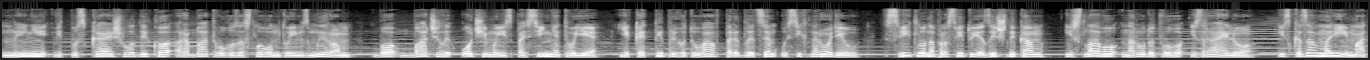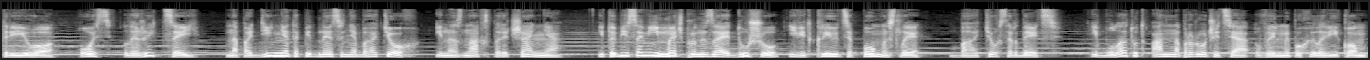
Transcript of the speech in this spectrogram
Нині відпускаєш, владико, раба твого за словом твоїм з миром, бо бачили очі мої спасіння Твоє, яке ти приготував перед лицем усіх народів, світло на просвіту язичникам і славу народу Твого Ізраїлю. І сказав Марії, матері його: Ось лежить цей на падіння та піднесення багатьох, і на знак сперечання. І тобі самій меч пронизає душу, і відкриються помисли багатьох сердець. І була тут Анна пророчиця, вельми похила віком.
